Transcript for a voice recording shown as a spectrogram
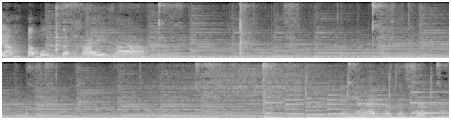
ยำปลาหมึกตะไคร้ค่ะายๆค่ะแต่แซ่บค่ะ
